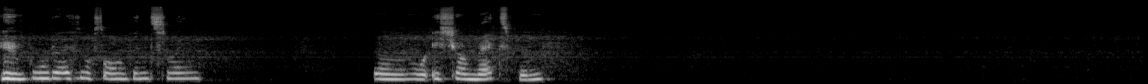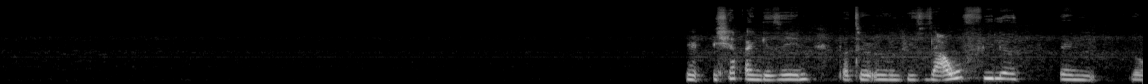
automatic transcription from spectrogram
Mein Bruder ist noch so ein Winzling, wo ich schon Max bin. Ich habe einen gesehen, der hatte irgendwie sau viele, ähm, so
